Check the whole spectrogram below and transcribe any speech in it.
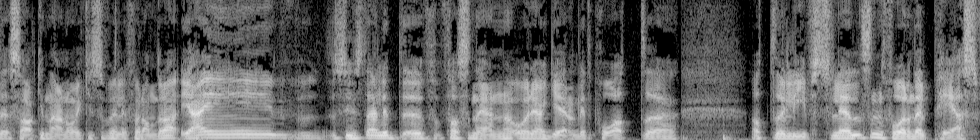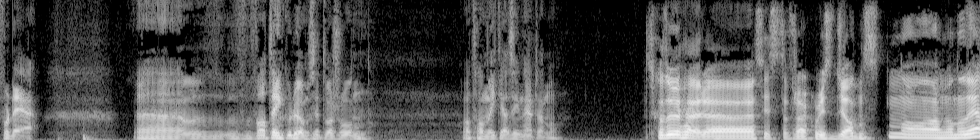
det Saken er nå ikke så veldig forandra. Jeg syns det er litt fascinerende å reagere litt på at eh, at livsledelsen får en del pes for det. Eh, hva tenker du om situasjonen? At han ikke er signert ennå? Skal du høre siste fra Chris Johnston angående det?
